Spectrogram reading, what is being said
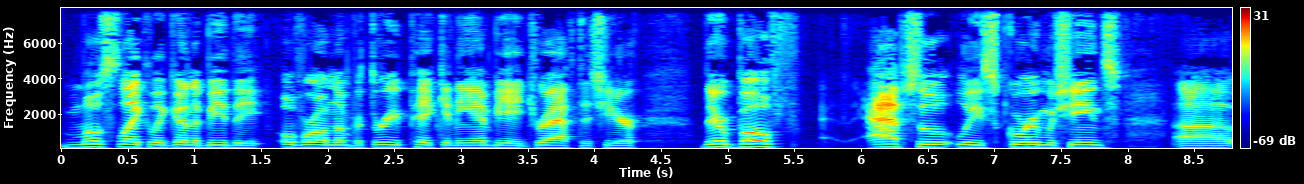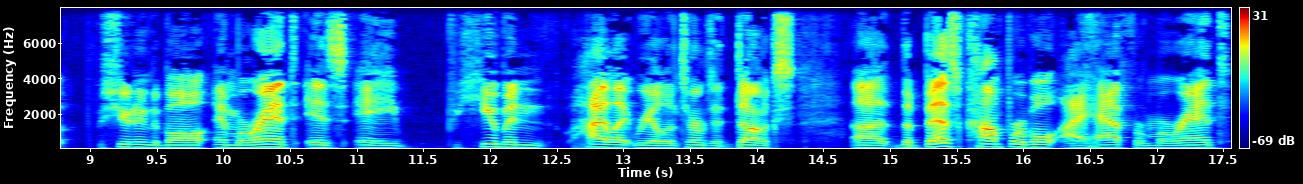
most likely going to be the overall number three pick in the NBA draft this year. They're both absolutely scoring machines, uh, shooting the ball, and Morant is a human highlight reel in terms of dunks. Uh, the best comparable I have for Morant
